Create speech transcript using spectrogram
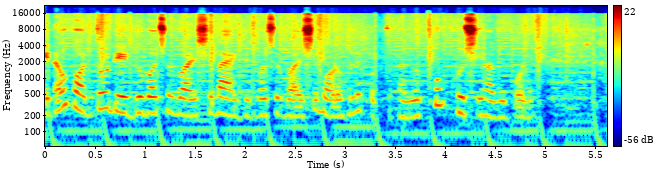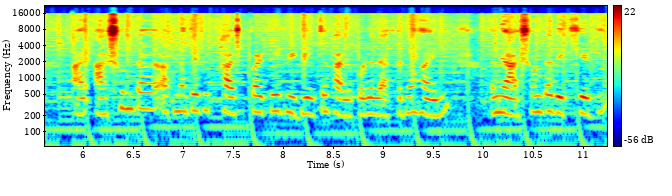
এটাও পদ্ম দেড় দু বছর বয়সে বা এক দেড় বছর বয়সে বড় হলে করতে পারবে খুব খুশি হবে পরে আর আসনটা আপনাদের ফার্স্ট পার্টের ভিডিওতে ভালো করে দেখানো হয়নি। আমি আসনটা দেখিয়ে দিই।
